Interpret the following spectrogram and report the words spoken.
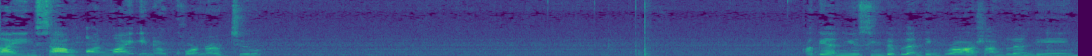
applying some on my inner corner too. Again using the blending brush I'm blending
